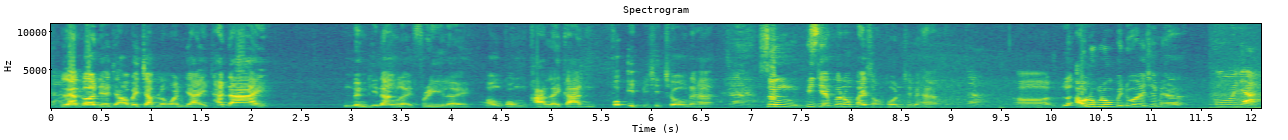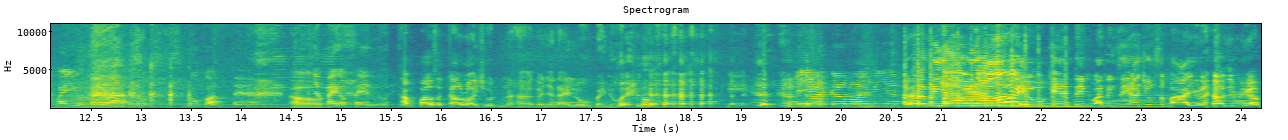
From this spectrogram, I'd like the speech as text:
ได้ แล้วก็เดี๋ยวจะเอาไปจับรางวัลใหญ่ ถ้าได้หนึ่งที่นั่งเลยฟรีเลยฮ่องกงผ่านรายการพบอิทธิพิชิตโชคนะฮะ จ้ะซึ่งพี่เจี๊ยบก็ต้องไปสองคนใช่ไหมฮะจ้ะเอ่อเอาลูกๆไปด้วยใช่ไหมฮะ ก็อยากไปอยู่แต่ว่าดู ดูก่อนแต่เอ่อจะไปกับแฟนด้วย ทำเป้าสัก 900 ชุดนะฮะ ก็จะได้ลูกไปด้วย โอเคค่ะไม่ยาก 900 ไม่เยอะ เออไม่เยอะไม่เยอะเอ้ยโอเค ติดวันหนึ่งสี่ห้าชุดสบายอยู่แล้วใช่ไหมครับ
